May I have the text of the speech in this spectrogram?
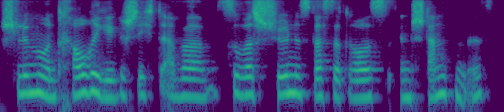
schlimme und traurige Geschichte, aber so was Schönes, was daraus entstanden ist.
